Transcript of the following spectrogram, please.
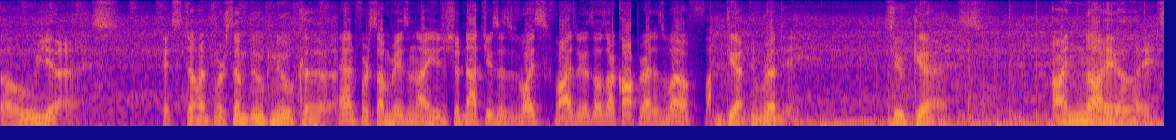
Oh yes. It's time for some Duke Nukem. And for some reason I should not use his voice files because those are copyright as well. F get ready to get annihilated.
